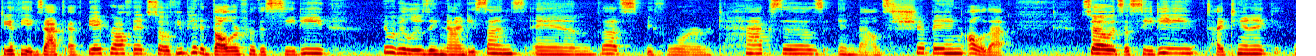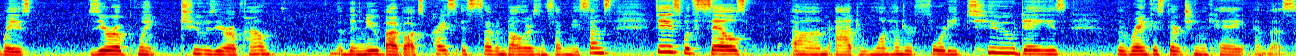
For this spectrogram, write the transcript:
to get the exact FBA profit. So if you paid a dollar for the CD, it would be losing 90 cents, and that's before taxes, inbound shipping, all of that. So it's a CD, Titanic, weighs 0.20 pounds. The new buy box price is $7.70 days with sales um, at 142 days. The rank is 13K in this.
